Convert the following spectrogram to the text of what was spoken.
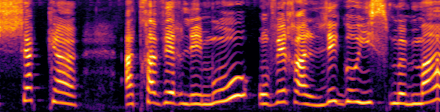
chacun, à travers les mots, on verra l'égoïsme mâle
